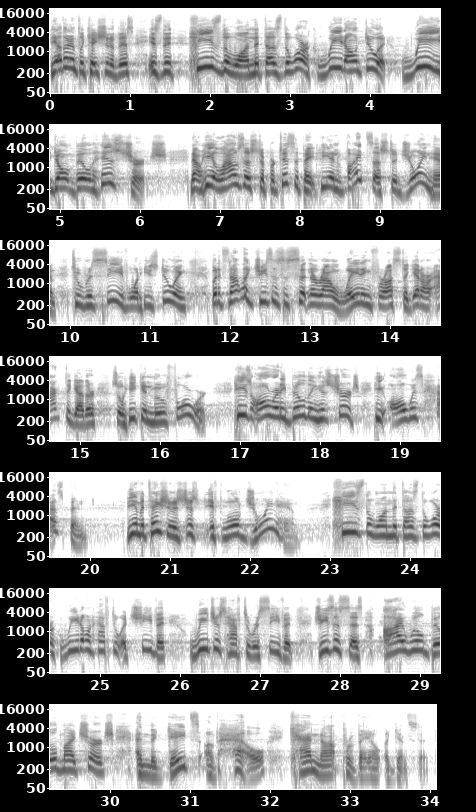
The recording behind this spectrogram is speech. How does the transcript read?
The other implication of this is that he's the one that does the work. We don't do it. We don't build his church. Now, he allows us to participate. He invites us to join him to receive what he's doing. But it's not like Jesus is sitting around waiting for us to get our act together so he can move forward. He's already building his church, he always has been. The invitation is just if we'll join him. He's the one that does the work. We don't have to achieve it, we just have to receive it. Jesus says, I will build my church, and the gates of hell cannot prevail against it.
